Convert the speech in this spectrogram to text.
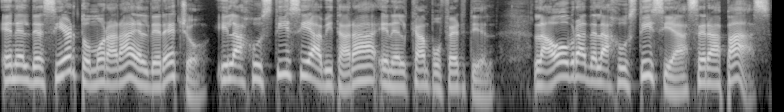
En el desierto morará el derecho, y la justicia habitará en el campo fértil. La obra de la justicia será paz,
